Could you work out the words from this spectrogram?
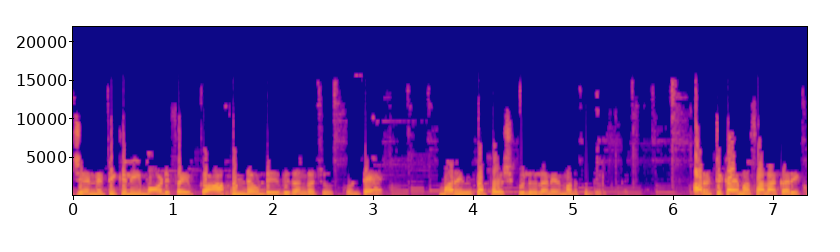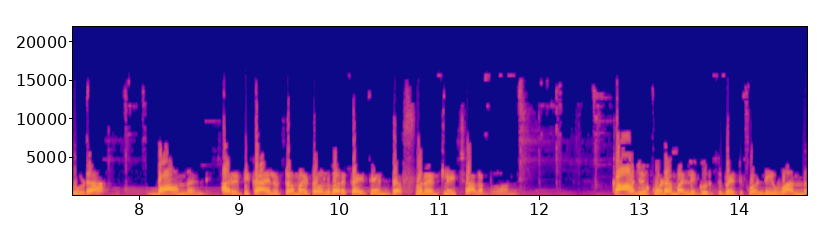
genetically modify కాకుండా ఉండే విధంగా చూసుకుంటే మరింత పోషక విలువలు అనేది మనకు దొరుకుతాయి. అరటికాయ మసాలా కర్రీ కూడా బాగుందండి. అరటికాయలు టొమాటోల వరకు అయితే డెఫినెట్లీ చాలా బాగుంది. కాజు కూడా మళ్ళీ గుర్తుపెట్టుకోండి వంద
